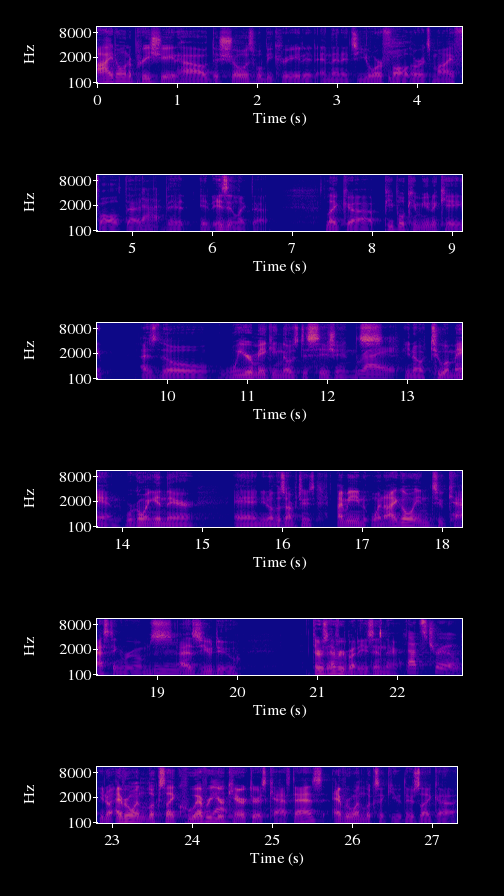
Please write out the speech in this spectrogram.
I don't appreciate how the shows will be created and then it's your fault or it's my fault that That. that, it isn't like that. Like uh, people communicate as though we're making those decisions. Right. You know, to a man. We're going in there and you know those opportunities. I mean, when I go into casting rooms Mm-hmm. as you do, there's everybody's in there. That's true. You know, everyone looks like whoever your character is cast as, everyone looks like you. There's like a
